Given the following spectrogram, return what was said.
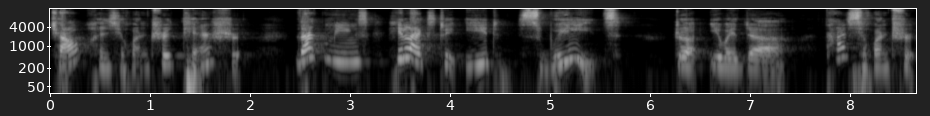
乔很喜欢吃甜食。That means he likes to eat sweets。这意味着他喜欢吃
